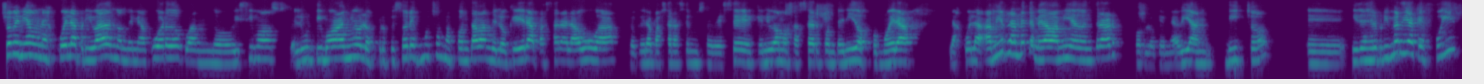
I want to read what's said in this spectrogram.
Yo venía de una escuela privada en donde me acuerdo cuando hicimos el último año, los profesores muchos nos contaban de lo que era pasar a la UBA, lo que era pasar a hacer un CBC, que no íbamos a hacer contenidos como era la escuela. A mí realmente me daba miedo entrar por lo que me habían dicho, eh, y desde el primer día que fui,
